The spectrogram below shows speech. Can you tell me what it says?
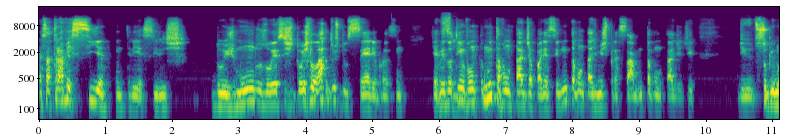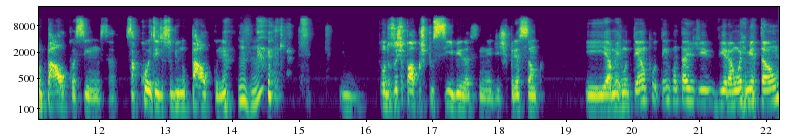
essa travessia entre esses dos mundos ou esses dois lados do cérebro, assim. Que às vezes Sim. eu tenho vontade, muita vontade de aparecer, muita vontade de me expressar, muita vontade de, de subir no palco, assim, essa, essa coisa de subir no palco, né? Uhum. Todos os palcos possíveis, assim, né, de expressão. E, ao mesmo tempo, tenho vontade de virar um ermitão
